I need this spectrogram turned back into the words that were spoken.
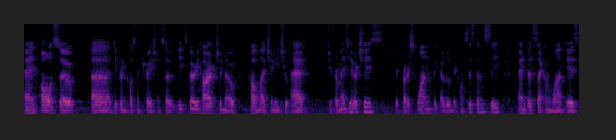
and also uh, different concentrations. So it's very hard to know how much you need to add to ferment your cheese. The first one because of the consistency and the second one is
